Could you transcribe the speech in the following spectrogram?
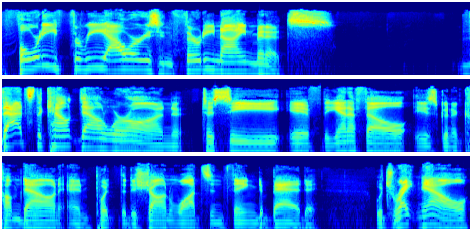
43 hours and 39 minutes. That's the countdown we're on to see if the NFL is going to come down and put the Deshaun Watson thing to bed, which right now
